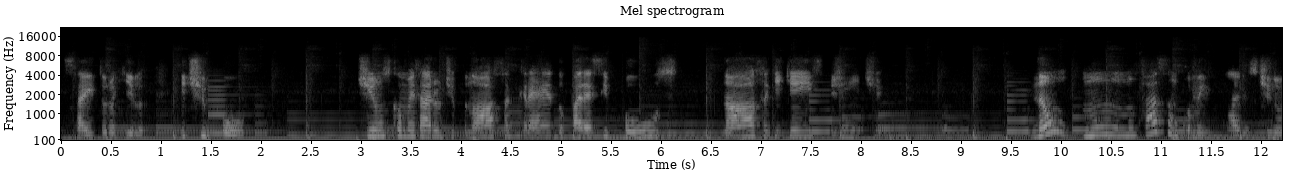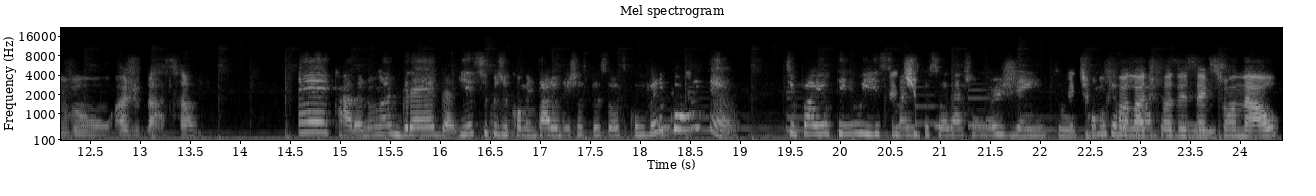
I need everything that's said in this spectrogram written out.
sair tudo aquilo. E, tipo, tinha uns comentários, tipo, nossa, credo, parece pus. Nossa, que que é isso? Gente, não, não, não façam comentários que não vão ajudar, sabe? É, cara, não agrega. E esse tipo de comentário deixa as pessoas com vergonha. Tipo, ah, eu tenho isso, É mas tipo- as pessoas acham nojento. É tipo Como que eu falar falar de eu fazer sexo isso? anal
